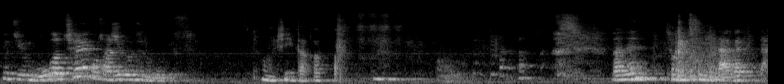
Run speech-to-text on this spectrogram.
근데 지금 뭐가 최애고 자식인지도 모르겠어. 정신이 나갔고. 나는 정신이 나갔다.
